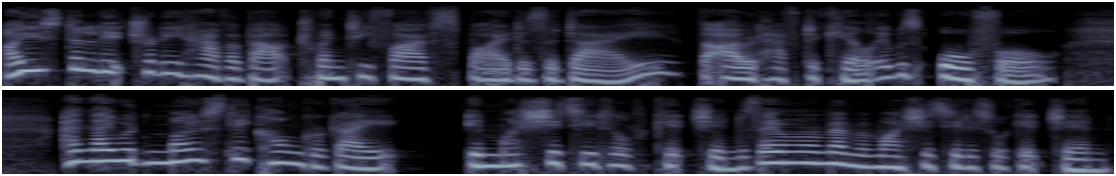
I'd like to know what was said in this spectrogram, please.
I used to literally have about 25 spiders a day that I would have to kill. It was awful. And they would mostly congregate in my shitty little kitchen. Does anyone remember my shitty little kitchen?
